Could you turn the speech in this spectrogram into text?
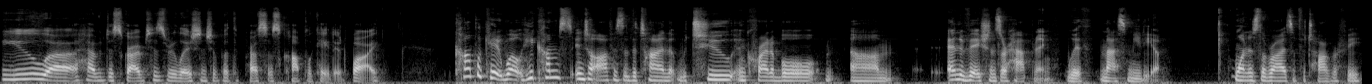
you uh, have described his relationship with the press as complicated. Why? complicated. Well, he comes into office at the time that two incredible um, innovations are happening with mass media. One is the rise of photography,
